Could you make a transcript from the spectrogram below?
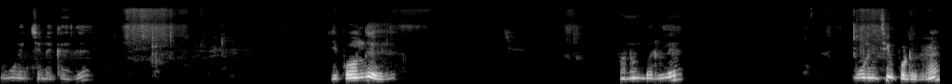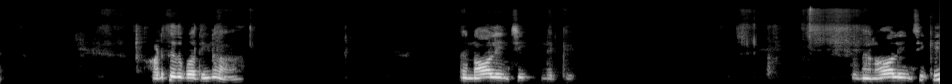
மூணு இன்ச்சு நெக்கு இது இப்போ வந்து நவம்பரில் மூணு இன்ச்சுக்கு போட்டிருக்கிறேன். அடுத்தது பார்த்தீங்கன்னா இந்த நாலு இன்ச்சு நெக்கு இந்த நாலு இன்ச்சுக்கு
